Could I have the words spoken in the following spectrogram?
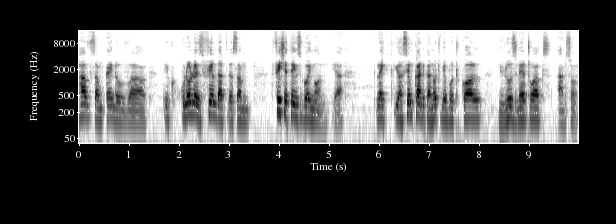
have some kind of uh, you could always feel that there's some fishy things going on. Yeah, like your SIM card cannot be able to call, you lose networks, and so on.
